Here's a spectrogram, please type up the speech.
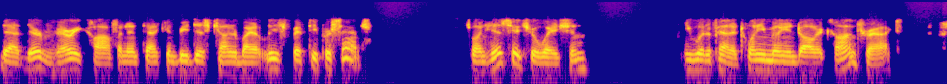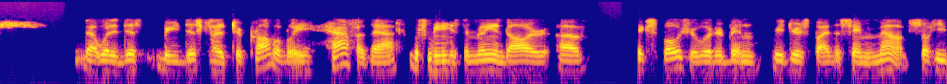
that they're very confident that can be discounted by at least 50%. So in his situation, he would have had a $20 million contract that would have dis- be discounted to probably half of that, which means the million dollar of exposure would have been reduced by the same amount. So he,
